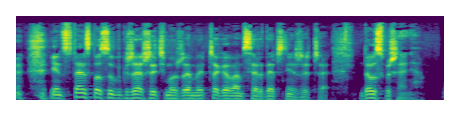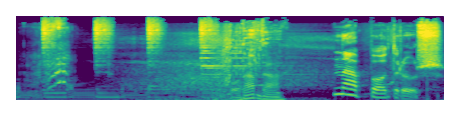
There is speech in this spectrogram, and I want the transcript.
Więc w ten sposób grzeszyć możemy, czego Wam serdecznie życzę. Do usłyszenia. Porada na podróż.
